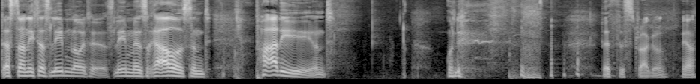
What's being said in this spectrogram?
das ist doch nicht das Leben, Leute. Das Leben ist raus und Party und und that's the struggle, ja.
